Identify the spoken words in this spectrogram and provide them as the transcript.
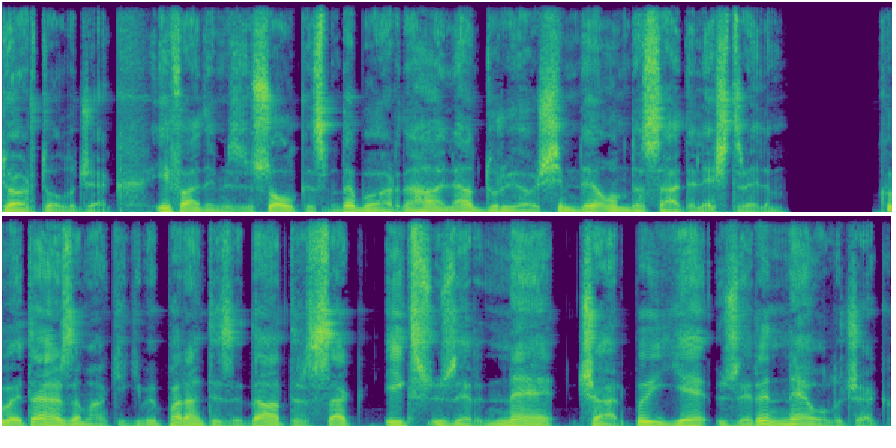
4 olacak. İfademizin sol kısmı da bu arada hala duruyor. Şimdi onu da sadeleştirelim. Kuvveti her zamanki gibi parantezi dağıtırsak, x üzeri n çarpı y üzeri n olacak.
